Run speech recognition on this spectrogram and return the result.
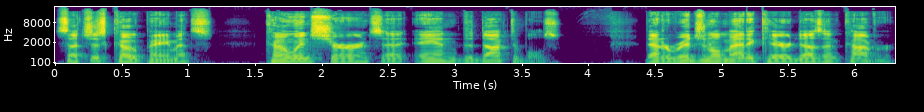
such as copayments, co-insurance, and deductibles that original Medicare doesn't cover.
